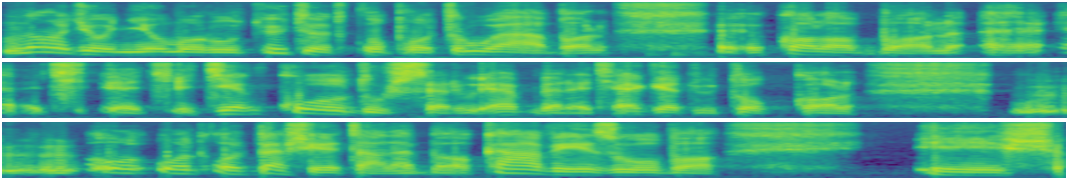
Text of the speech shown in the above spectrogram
nagyon nyomorult, ütött kopott ruhában, kalapban egy, egy, egy ilyen koldusszerű ember egy hegedűtokkal mm, ott, ott besétál ebbe a kávézóba, és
